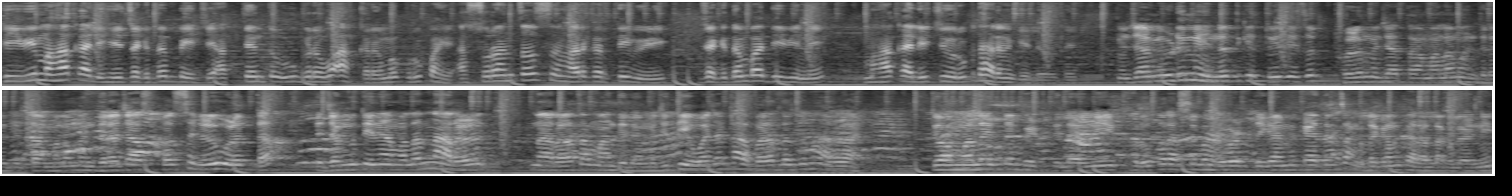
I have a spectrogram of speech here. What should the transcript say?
देवी महाकाली हे जगदंबेचे अत्यंत उग्र व आक्रमक रूप आहे. असुरांचा संहार करते वेळी जगदंबा देवीने महाकालीचे रूप धारण केले होते. म्हणजे आम्ही एवढी मेहनत घेतोय त्याचं फळ म्हणजे आता आम्हाला मंदिरात येतं. आम्हाला मंदिराच्या आसपास सगळे ओळखतात. त्याच्यामुळे त्याने आम्हाला नारळ नारळाचा मान दिला. म्हणजे देवाच्या काबारातला जो नारळ आहे तो आम्हाला इथं भेट दिला आणि खरोखर असं भारी वाटतं की आम्ही काहीतरी चांगलं काम करायला लागलो आणि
